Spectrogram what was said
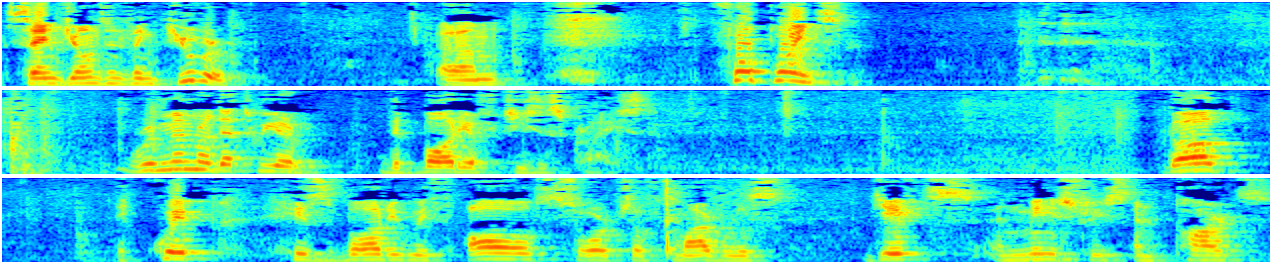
St. John's in Vancouver. Um, four points. Remember that we are the body of Jesus Christ. God equipped his body with all sorts of marvelous gifts and ministries and parts.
